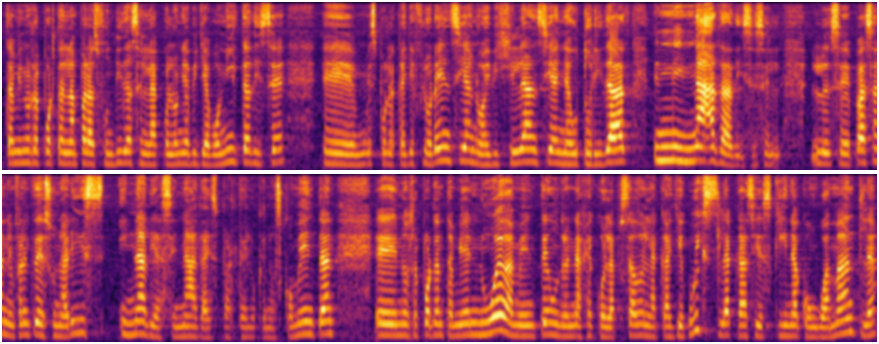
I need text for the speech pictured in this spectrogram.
También nos reportan lámparas fundidas en la colonia Villabonita, dice, eh, es por la calle Florencia, no hay vigilancia, ni autoridad, ni nada, dice. Se, pasan enfrente de su nariz y nadie hace nada, es parte de lo que nos comentan. Eh, nos reportan también nuevamente un drenaje colapsado en la calle Huixla, casi esquina con Guamantla.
